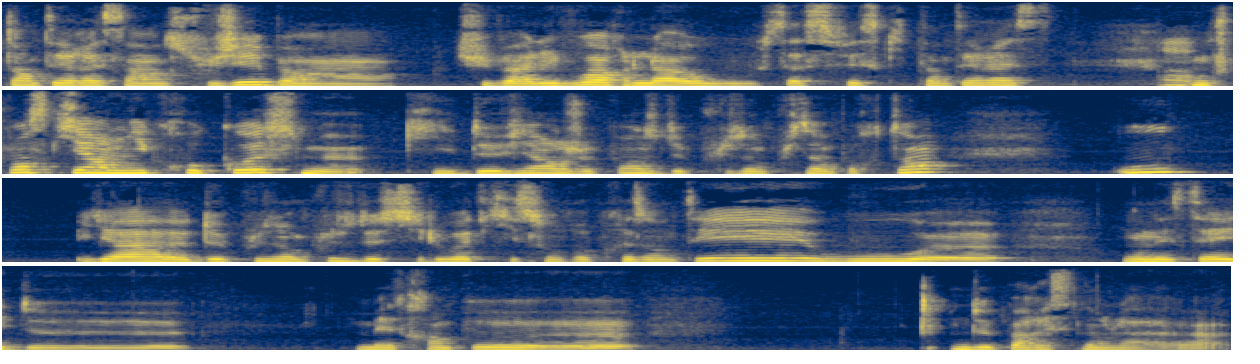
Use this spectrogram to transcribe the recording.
t'intéresses à un sujet, ben, tu vas aller voir là où ça se fait ce qui t'intéresse. Mm. Donc je pense qu'il y a un microcosme qui devient, je pense, de plus en plus important, où il y a de plus en plus de silhouettes qui sont représentées, où euh, on essaye de mettre un peu... euh, de pas rester dans la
